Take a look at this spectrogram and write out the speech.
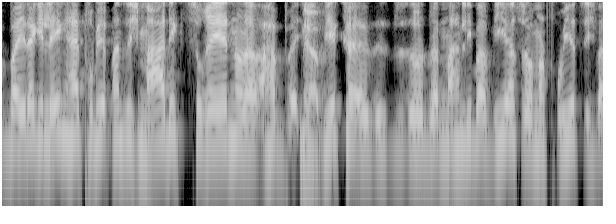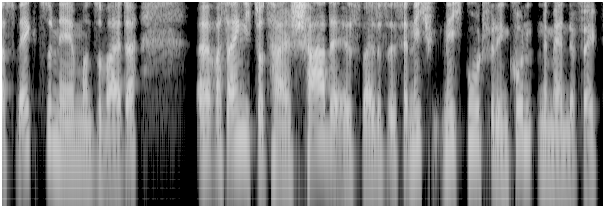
bei jeder Gelegenheit probiert man sich madig zu reden oder ah, ja. wir, so, dann machen lieber wir es oder man probiert sich was wegzunehmen und so weiter äh, was eigentlich total schade ist, weil das ist ja nicht, nicht gut für den Kunden im Endeffekt.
